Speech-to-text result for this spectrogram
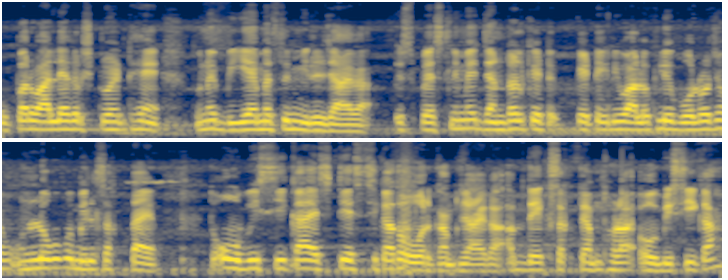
ऊपर वाले अगर स्टूडेंट हैं तो उन्हें बी एम एस भी मिल जाएगा। स्पेशली मैं जनरल कैटेगरी वालों के लिए बोल रहा हूँ, जब उन लोगों को मिल सकता है तो ओ बी सी का एस टी एस सी का तो और कम जाएगा। अब देख सकते हैं हम थोड़ा ओ बी सी का।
